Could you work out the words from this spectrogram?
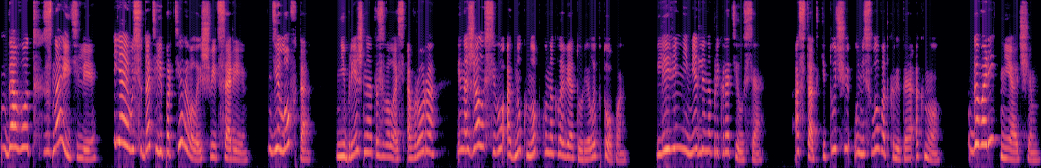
Да вот, знаете ли, я его сюда телепортировала из Швейцарии. Делов-то! Небрежно отозвалась Аврора и нажала всего одну кнопку на клавиатуре лэптопа. Ливень немедленно прекратился. Остатки тучи унесло в открытое окно. Говорить не о чем.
